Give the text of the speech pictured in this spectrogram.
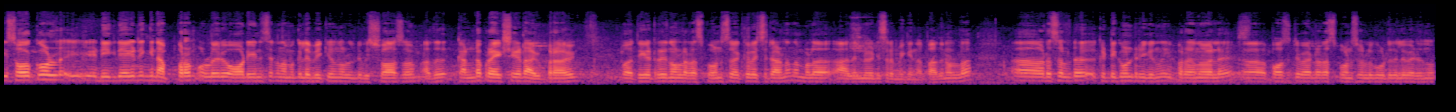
ഈ സോക്കോൾഡ് ഈ ഡിഗ്രേഡിങ്ങിന് അപ്പുറം ഉള്ളൊരു ഓഡിയൻസിന് നമുക്ക് ലഭിക്കും എന്നുള്ളൊരു വിശ്വാസവും അത് കണ്ട പ്രേക്ഷകരുടെ അഭിപ്രായവും ഇപ്പോൾ തിയേറ്ററിൽ നിന്നുള്ള റെസ്പോൺസും ഒക്കെ വെച്ചിട്ടാണ് നമ്മൾ അതിനുവേണ്ടി ശ്രമിക്കുന്നത്. അപ്പോൾ അതിനുള്ള റിസൾട്ട് കിട്ടിക്കൊണ്ടിരിക്കുന്നു. ഈ പറയുന്ന പോലെ പോസിറ്റീവായിട്ടുള്ള റെസ്പോൺസുകൾ കൂടുതൽ വരുന്നു.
